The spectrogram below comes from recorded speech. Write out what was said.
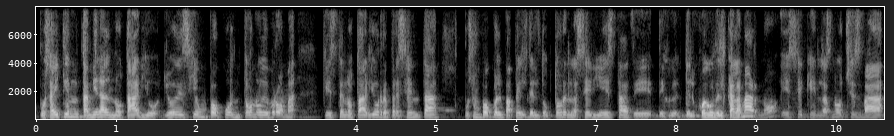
pues ahí tienen también al notario. Yo decía un poco en tono de broma, que este notario representa pues un poco el papel del doctor en la serie esta de, del juego del calamar, ¿no? Ese que en las noches va,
